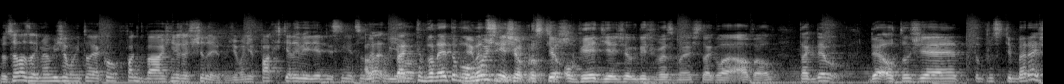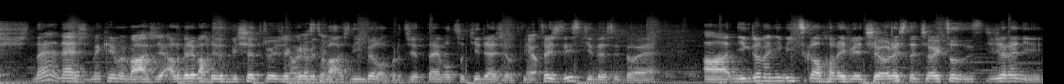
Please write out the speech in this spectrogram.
docela zajímavé, že oni to jako fakt vážně řešili, že oni fakt chtěli vědět, jestli něco Ale takového tak to ono je to obecně, že jo, prostě což- o vědě, že jo, když vezmeš takhle a to, tak jde, jde o to, že to prostě bereš, ne, ne, řekněme vážně, ale minimálně to vyšetřuješ, jako No, kdyby to vážný bylo, protože to je o co ti jde, že jo, ty Jo. chceš zjistit, jestli to je. A nikdo není víc zklamaný většinou, než ten člověk, co zjistí, že není.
